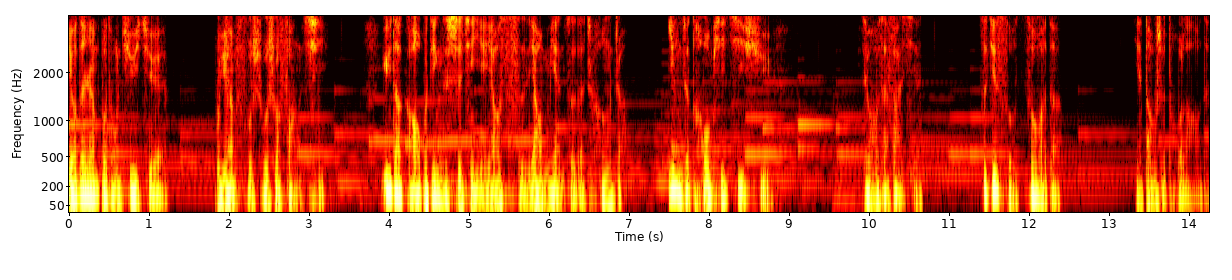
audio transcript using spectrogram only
有的人不懂拒绝，不愿服输，说放弃；遇到搞不定的事情，也要死要面子的撑着，硬着头皮继续。最后才发现，自己所做的，也都是徒劳的。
